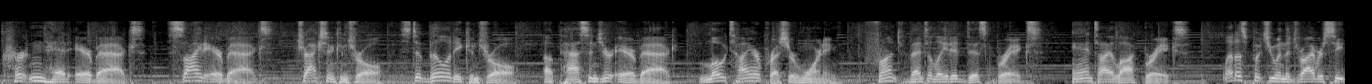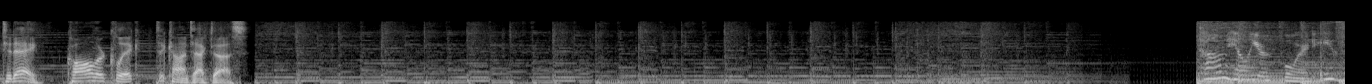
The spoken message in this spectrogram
curtain head airbags, side airbags, traction control, stability control, a passenger airbag, low tire pressure warning, front ventilated disc brakes, anti-lock brakes. Let us put you in the driver's seat today. Call or click to contact us. Hillier Ford is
